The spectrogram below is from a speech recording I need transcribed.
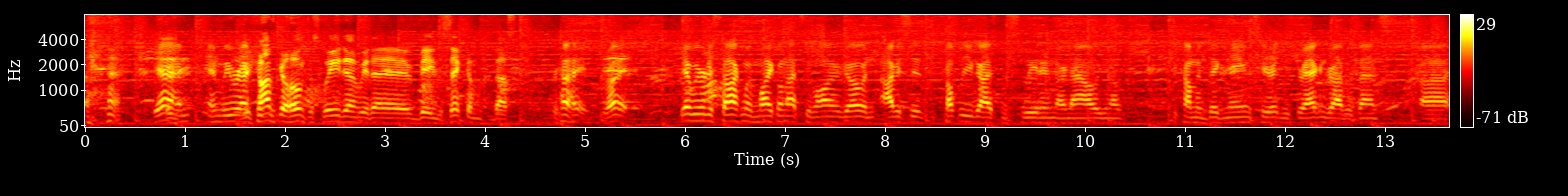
yeah, and, and we were We can't go home to Sweden with uh, being the second best. right, right. Yeah, we were just talking with Michael not too long ago, and obviously a couple of you guys from Sweden are now, you know, becoming big names here at these drag and drive events. Uh,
